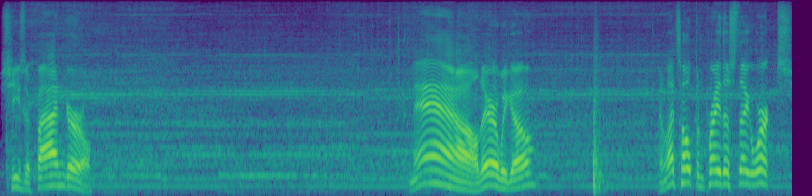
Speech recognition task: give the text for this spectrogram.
She's a fine girl. Now, there we go. And let's hope and pray this thing works.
